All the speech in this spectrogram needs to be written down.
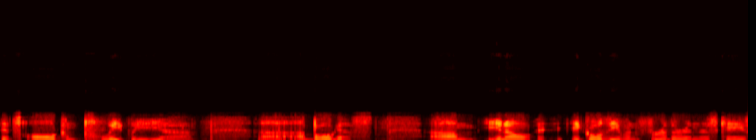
it's all completely uh, uh, bogus. Um, you know, it goes even further in this case,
